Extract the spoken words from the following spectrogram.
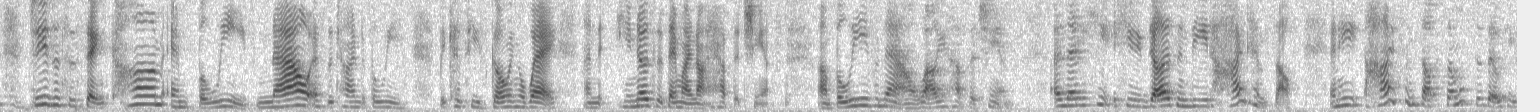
Jesus is saying, come and believe. Now is the time to believe because he's going away, and he knows that they might not have the chance. Um, believe now while you have the chance. And then he, he does indeed hide himself. And he hides himself. Almost as though he's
